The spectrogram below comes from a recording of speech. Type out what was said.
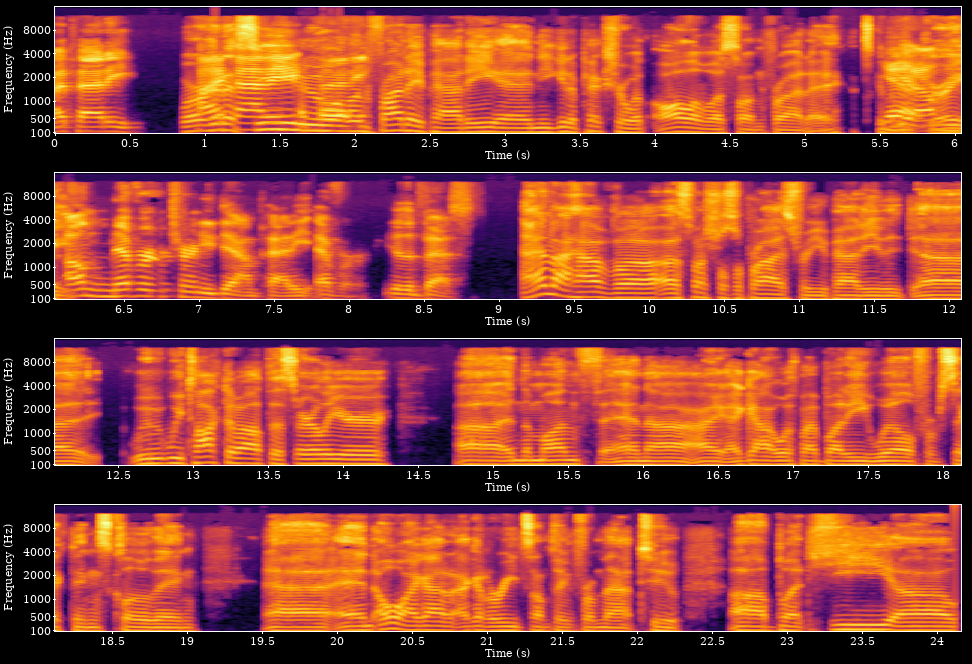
Hi, Patty. We're Hi, gonna Patty. see you Hi, on Friday, Patty, and you get a picture with all of us on Friday. It's gonna Yeah, be great. I'll, I'll never turn you down, Patty. Ever. You're the best. And I have a, a special surprise for you, Patty. Uh, we we talked about this earlier uh, in the month, and uh, I, I got with my buddy Will from Sick Things Clothing. Uh, and oh, I got I got to read something from that too. Uh, but he uh,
